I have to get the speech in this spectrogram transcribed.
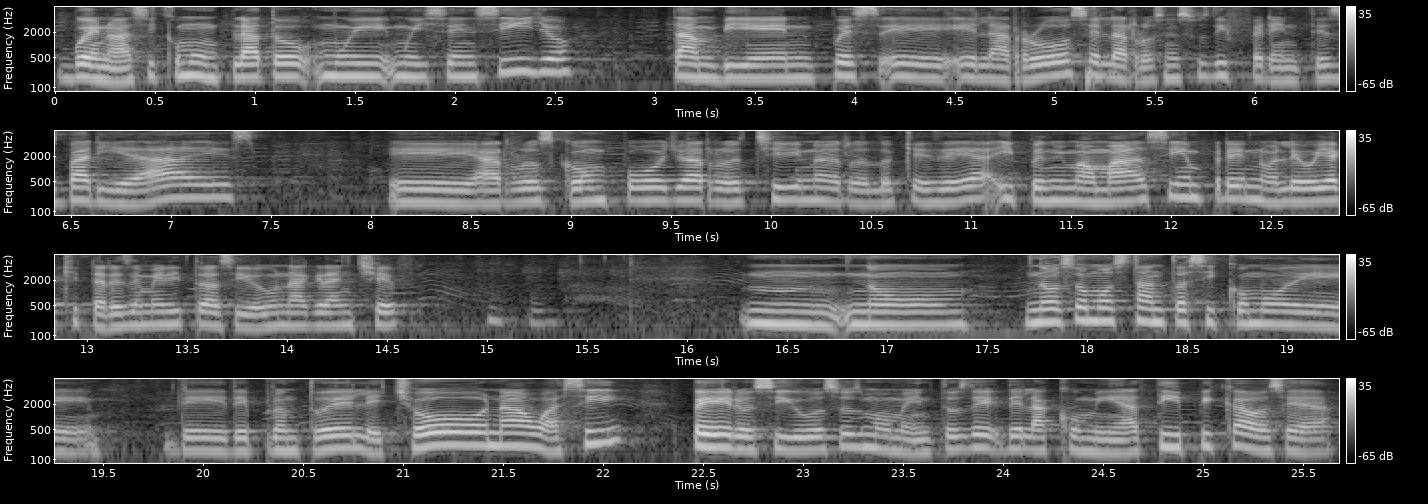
bueno, así como un plato muy, muy sencillo. También pues eh, el arroz, el arroz en sus diferentes variedades. Eh, arroz con pollo, arroz chino, arroz lo que sea. Y pues mi mamá siempre, no le voy a quitar ese mérito, ha sido una gran chef. Mm, no, no somos tanto así como de, de, de, pronto de lechona o así. pero sí hubo sus momentos de, de la comida típica, o sea,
